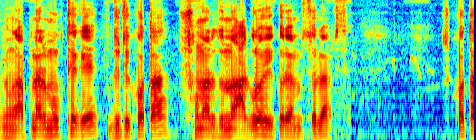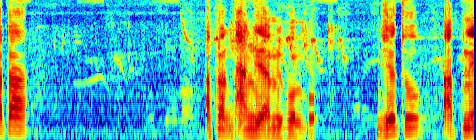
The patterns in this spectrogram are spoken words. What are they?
এবং আপনার মুখ থেকে দুটি কথা শোনার জন্য আগ্রহী করে আমি চলে আসছি। কথাটা আপনাকে ভাঙ্গে আমি বলব। যেহেতু আপনি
